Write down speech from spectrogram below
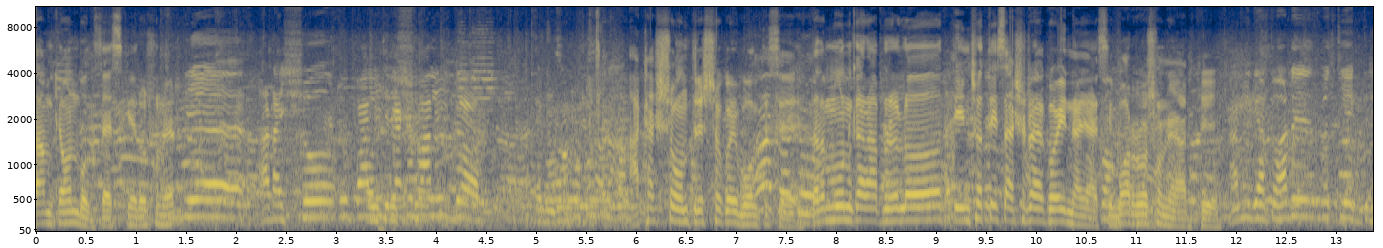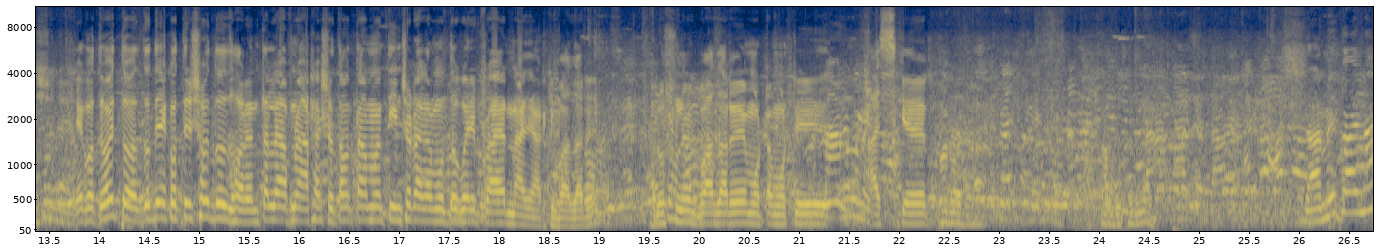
দাম কেমন বলছে আজকে রসুনের? আঠাইশশো আঠাশশো উনত্রিশশো করে বলতেছে। দাদা মন খারাপ আপনার হলো তিনশো থেকে চারশো টাকা করেই নাই আছে বড় রসুনে আর কি। আমি গত হাটে বেচি একত্রিশশো টাকা? একতে ওই তো যদি একত্রিশশো তো ধরেন তাহলে আপনার আঠাশশো তার তার মানে তিনশো টাকার মতো করে প্রায় নাই আর কি বাজারে। রসুনের বাজারে মোটামুটি আজকের দামই তাই না।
